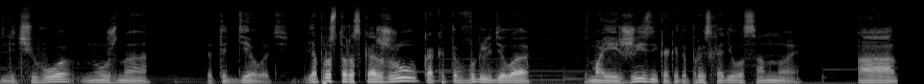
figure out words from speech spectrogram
Для чего нужно это делать? Я просто расскажу, как это выглядело в моей жизни, как это происходило со мной. А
